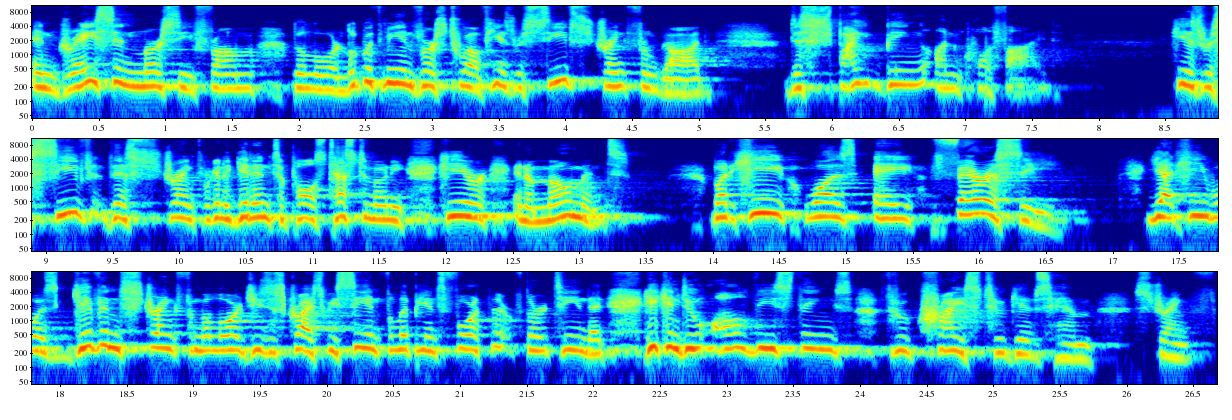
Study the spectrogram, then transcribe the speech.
in grace and mercy from the Lord. Look with me in verse 12. He has received strength from God despite being unqualified. He has received this strength. We're going to get into Paul's testimony here in a moment. But he was a Pharisee, yet he was given strength from the Lord Jesus Christ. We see in Philippians 4:13 that he can do all these things through Christ who gives him strength.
